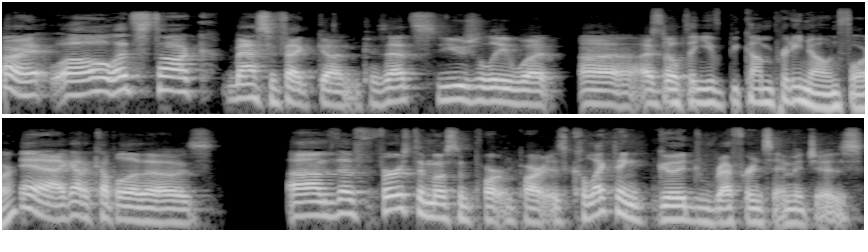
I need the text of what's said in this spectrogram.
all right. Well, let's talk Mass Effect gun because that's usually what uh, I've something built. you've become pretty known for. Yeah, I got a couple of those. Um, the first and most important part is collecting good reference images,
